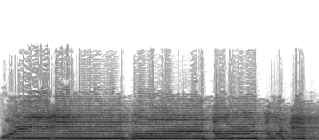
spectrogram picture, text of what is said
قل إن كنتم تحبون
